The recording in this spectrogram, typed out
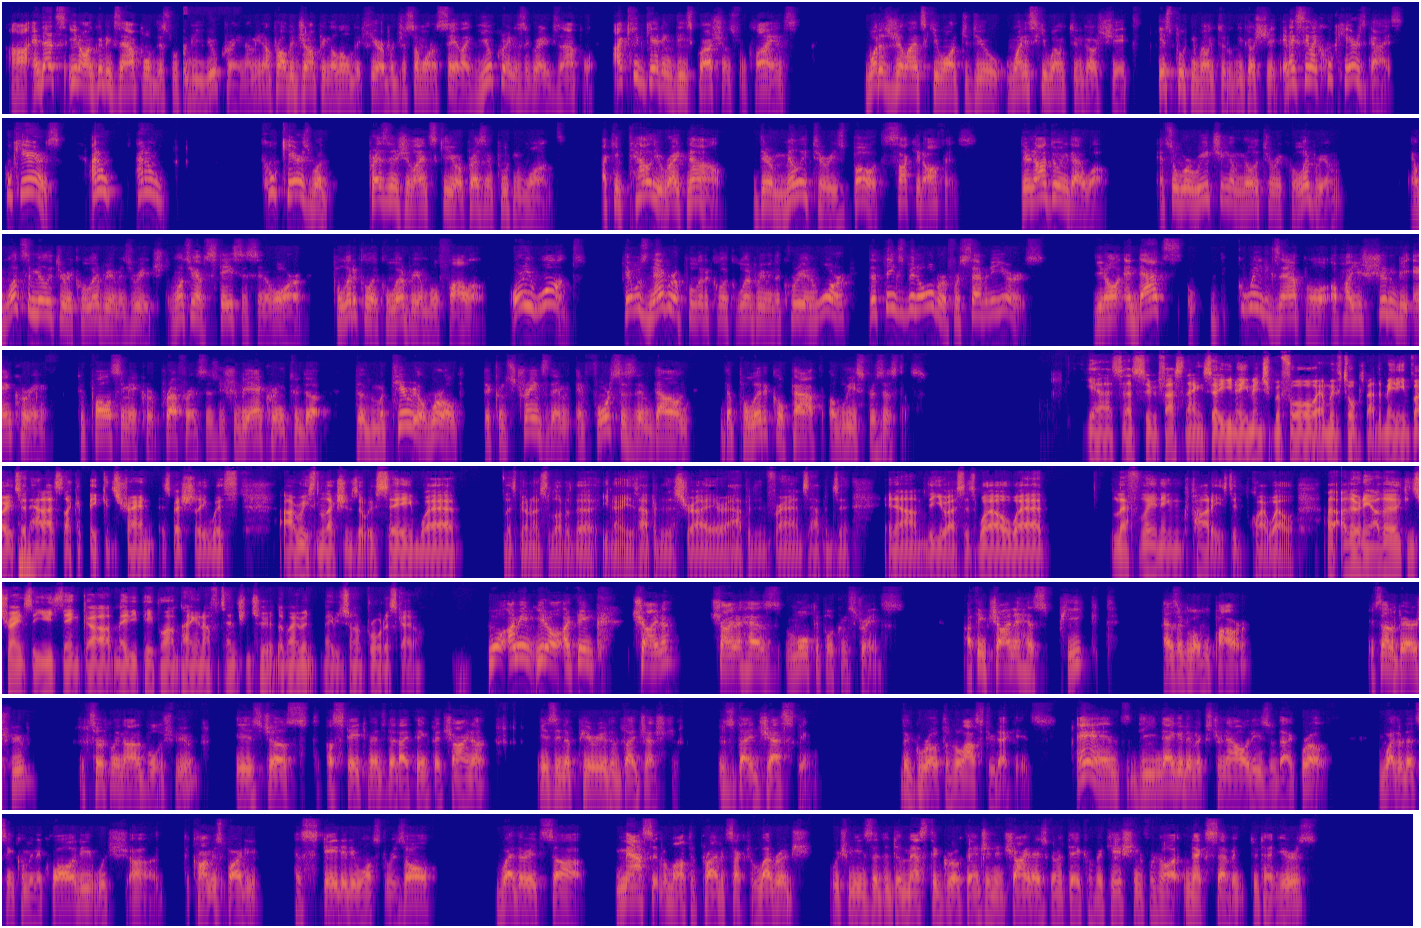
Uh, and that's, you know, a good example of this would be Ukraine. I mean, I'm probably jumping a little bit here, but just I want to say, like, Ukraine is a great example. I keep getting these questions from clients. What does Zelensky want to do? When is he willing to negotiate? Is Putin willing to negotiate? And I say, like, who cares, guys? Who cares? I don't, I don't, who cares what President Zelensky or President Putin wants? I can tell you right now, their militaries both suck at offense. They're not doing that well. And so we're reaching a military equilibrium and once the military equilibrium is reached, once you have stasis in a war, political equilibrium will follow. Or you won't. There was never a political equilibrium in the Korean War. The thing's been over for 70 years. You know, and that's a great example of how you shouldn't be anchoring to policymaker preferences. You should be anchoring to the, the material world that constrains them and forces them down the political path of least resistance. Yeah, that's, that's super fascinating. So, you know, you mentioned before, and we've talked about the median vote and how that's like a big constraint, especially with uh, recent elections that we've seen where, let's be honest, a lot of the, you know, it's happened in Australia, it happens in France, it happens in, in um, the US as well, where left leaning parties did quite well. Uh, are there any other constraints that you think uh, maybe people aren't paying enough attention to at the moment, maybe just on a broader scale? Well, I mean, you know, I think China, China has multiple constraints. I think China has peaked as a global power. It's not a bearish view. It's certainly not a bullish view. It's just a statement that I think that China is in a period of digestion, is digesting the growth of the last two decades and the negative externalities of that growth, whether that's income inequality, which uh, the Communist Party has stated it wants to resolve, whether it's a massive amount of private sector leverage, which means that the domestic growth engine in China is going to take a vacation for the next seven to 10 years.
